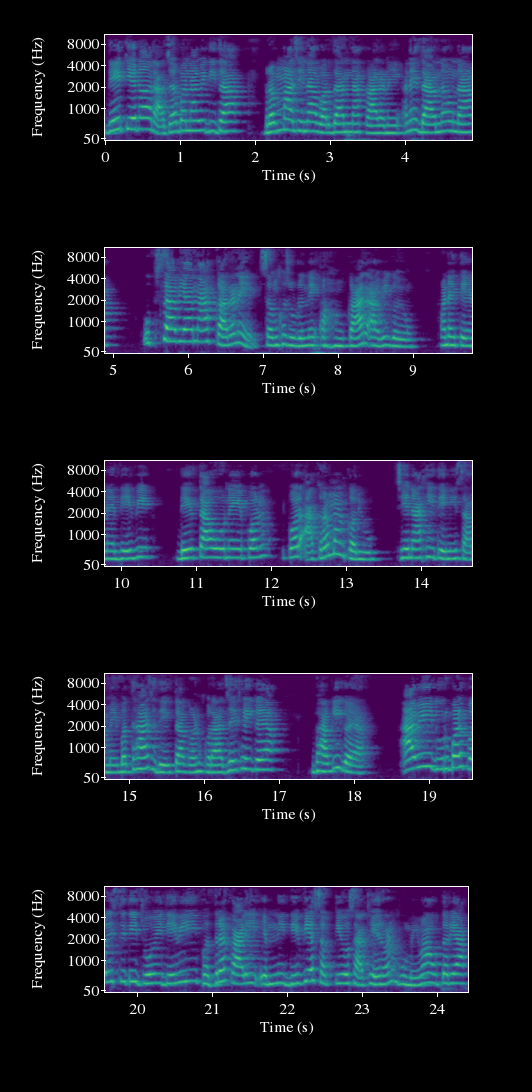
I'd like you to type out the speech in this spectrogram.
દૈત્યના રાજા બનાવી દીધા. બ્રહ્માજીના વરદાનના કારણે અને દાનવના ઉપસાવ્યાના કારણે શંખચૂડને અહંકાર આવી ગયો અને તેણે દેવી દેવતાઓને પણ પર આક્રમણ કર્યું. જેનાથી તેની સામે બધા જ દેવતાગણ પરાજય થઈ ગયા, ભાગી ગયા. આવી દુર્બળ પરિસ્થિતિ જોઈ દેવી ભદ્રકાળી એમની દિવ્ય શક્તિઓ સાથે રણભૂમિમાં ઉતર્યા.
